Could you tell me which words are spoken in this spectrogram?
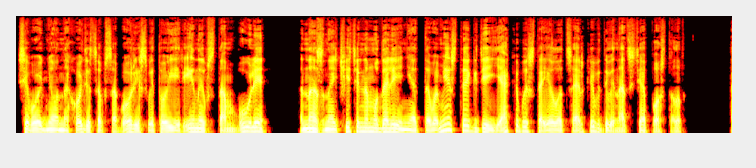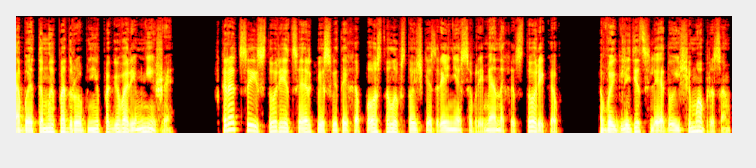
Сегодня он находится в соборе Святой Ирины в Стамбуле, на значительном удалении от того места, где якобы стояла церковь 12 апостолов. Об этом мы подробнее поговорим ниже. Вкратце, история церкви святых апостолов с точки зрения современных историков выглядит следующим образом.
